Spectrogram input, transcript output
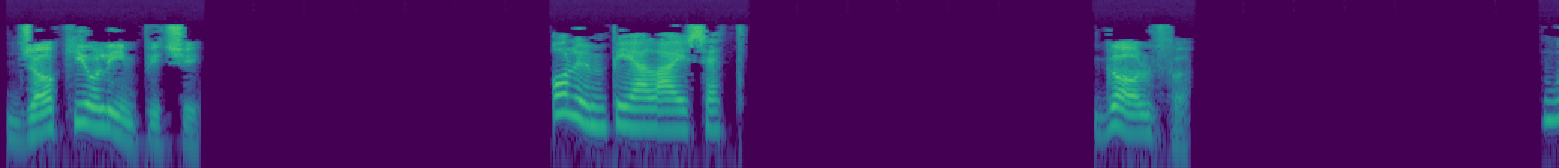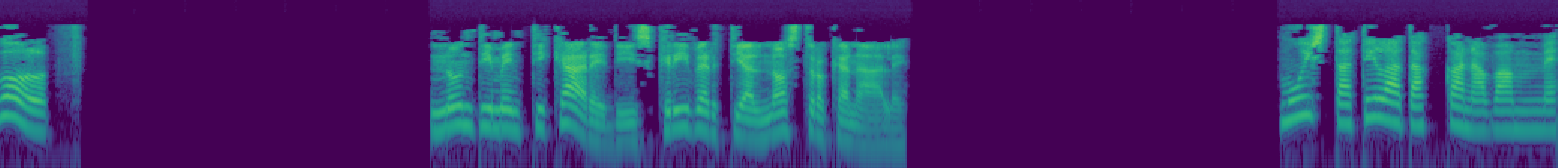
Giochi olimpici. Olympialaiset. Golf. Golf. Non dimenticare di iscriverti al nostro canale. Muista tilata kanavamme.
